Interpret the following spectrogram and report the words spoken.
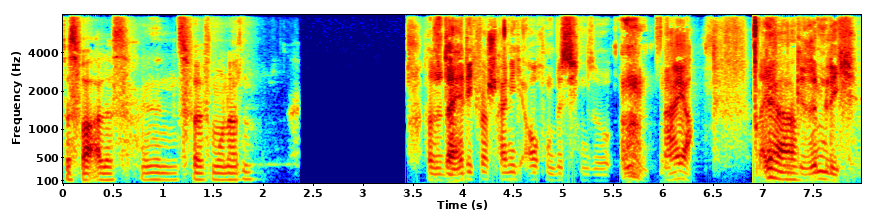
das war alles in den zwölf Monaten. Also da hätte ich wahrscheinlich auch ein bisschen so, naja, Ja. grimmlich.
